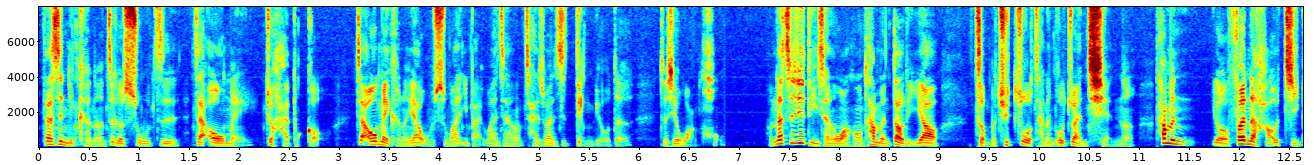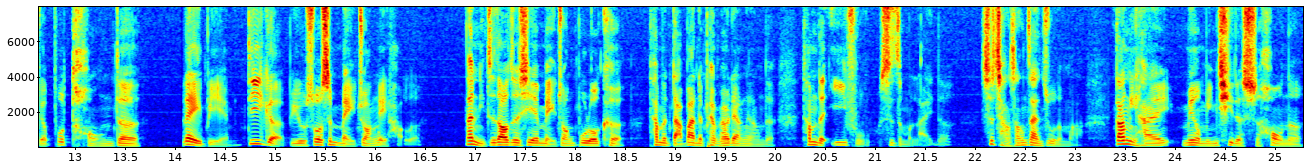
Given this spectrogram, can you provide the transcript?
但是你可能这个数字在欧美就还不够。在欧美可能要五十万、一百万这样才算是顶流的这些网红。那这些底层的网红，他们到底要怎么去做才能够赚钱呢？他们有分了好几个不同的类别。第一个，比如说是美妆类好了。那你知道这些美妆部落客，他们打扮得漂漂亮亮的，他们的衣服是怎么来的？是厂商赞助的吗？当你还没有名气的时候呢，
